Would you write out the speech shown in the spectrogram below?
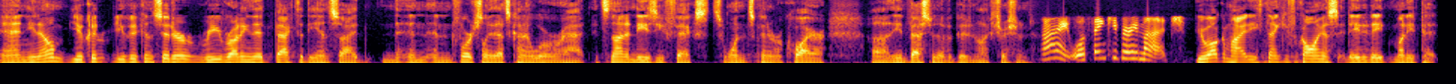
And you know, you could you could consider rerunning it back to the inside. And, and unfortunately, that's kind of where we're at. It's not an easy fix. It's one that's going to require uh, the investment of a good electrician. All right. Well, thank you very much. You're welcome, Heidi. Thank you for calling us at 888 Money Pit.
